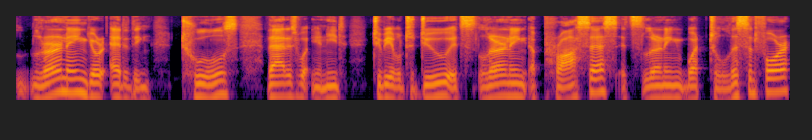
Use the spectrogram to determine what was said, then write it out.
learning your editing tools. That is what you need to be able to do. It's learning a process. It's learning what to listen for,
